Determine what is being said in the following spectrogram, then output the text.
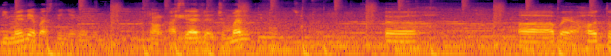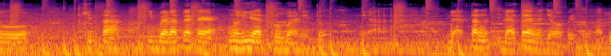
demand ya pastinya kayak gitu Oke. pasti ada cuman eh eh, apa ya how to kita ibaratnya kayak ngelihat perubahan itu ya data data yang ngejawab itu. Tapi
